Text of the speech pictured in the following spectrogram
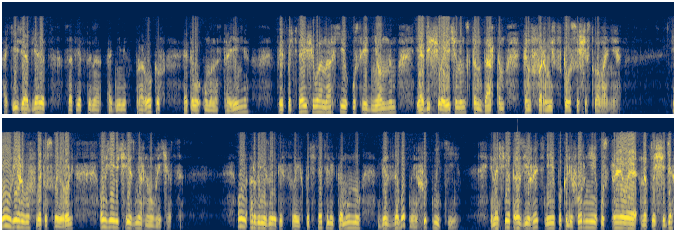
Акизи объявят Соответственно, одним из пророков этого умонастроения, предпочитающего анархию усредненным и обесчеловеченным стандартам конформистского существования. И уверовав в эту свою роль, он ею чрезмерно увлечется. Он организует из своих почитателей коммуну «беззаботные шутники» и начнет разъезжать с нею по Калифорнии, устраивая на площадях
